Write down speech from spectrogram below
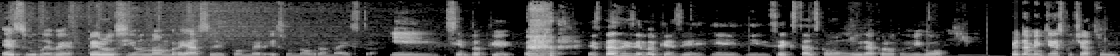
es su deber, pero si un hombre hace de comer es una obra maestra. Y siento que estás diciendo que sí y, y sé estás como muy de acuerdo conmigo, pero también quiero escuchar tu,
